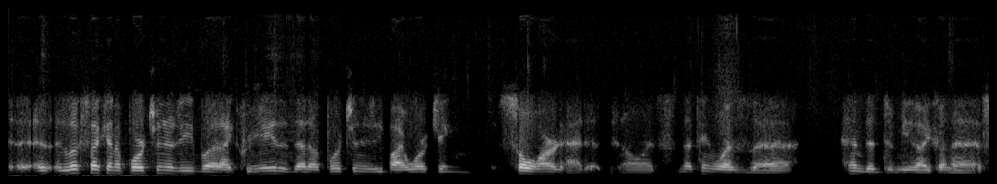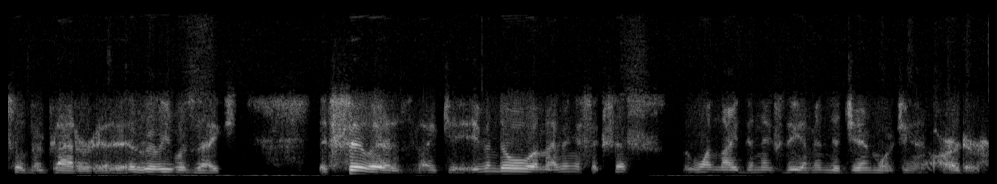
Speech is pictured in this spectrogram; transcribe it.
it, it looks like an opportunity, but I created that opportunity by working so hard at it. You know, it's nothing was uh, handed to me like on a silver platter. It, it really was like it still is. Like even though I'm having a success one night, the next day I'm in the gym working harder.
